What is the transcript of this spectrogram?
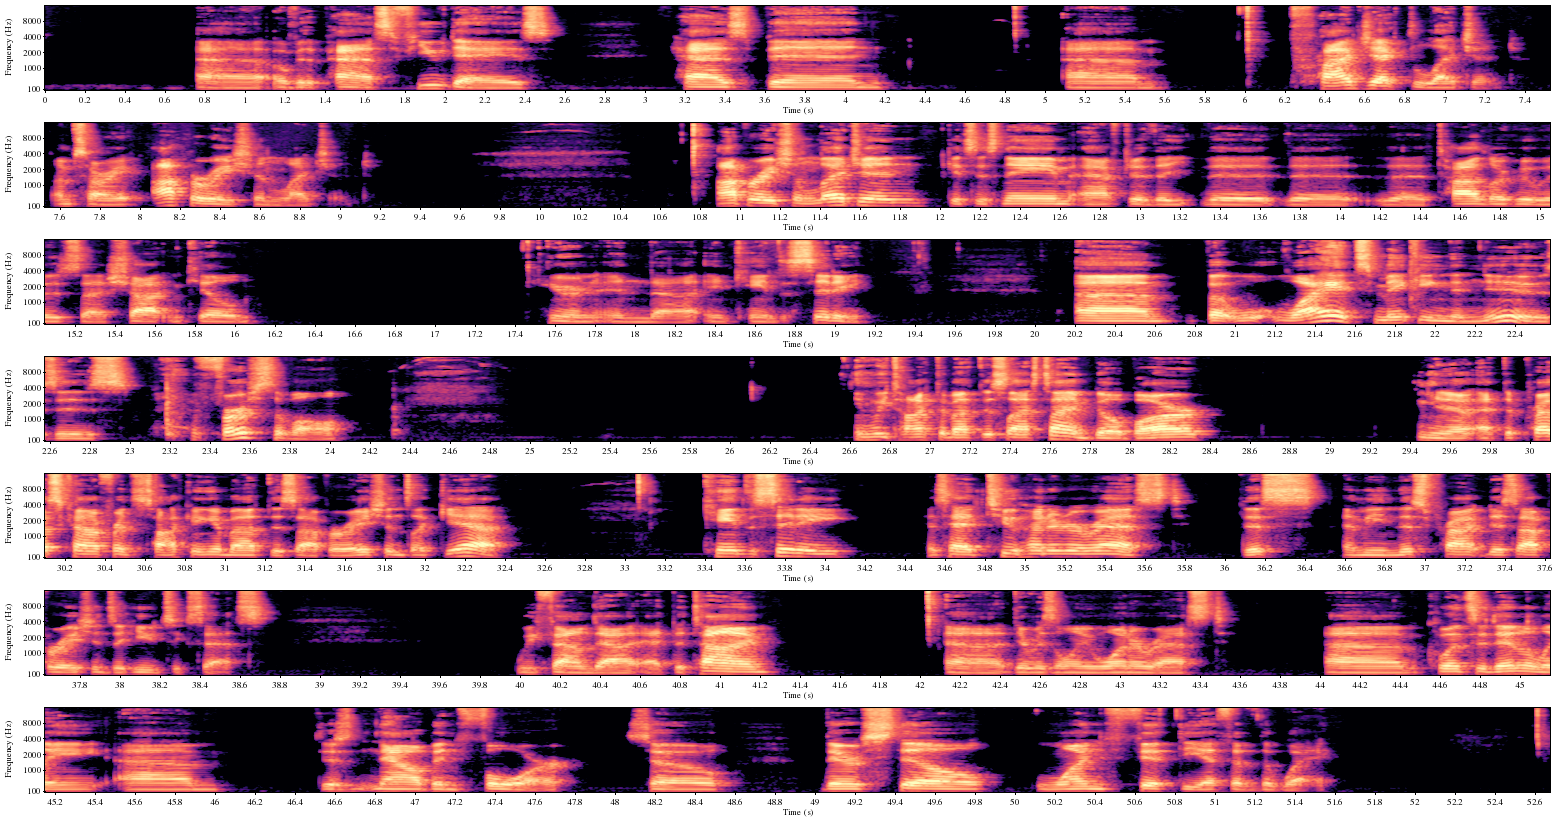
uh, over the past few days has been um, Project Legend. I'm sorry, Operation Legend. Operation Legend gets his name after the the the, the toddler who was uh, shot and killed here in in, uh, in Kansas City. Um, but w- why it's making the news is, first of all, and we talked about this last time. Bill Barr, you know, at the press conference talking about this operation, it's like, yeah, Kansas City has had 200 arrests. This, I mean, this pro- this operation's a huge success we found out at the time uh, there was only one arrest. Um, coincidentally, um, there's now been four, so there's still one fiftieth of the way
